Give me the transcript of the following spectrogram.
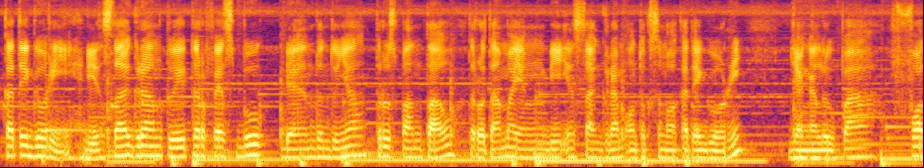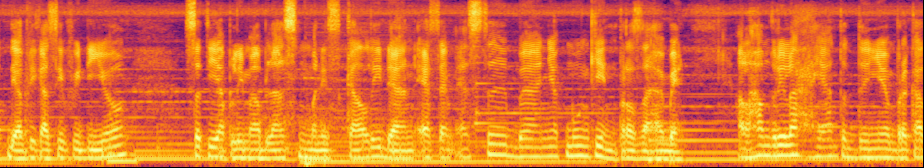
kategori di Instagram, Twitter, Facebook, dan tentunya terus pantau, terutama yang di Instagram untuk semua kategori. Jangan lupa vote di aplikasi video setiap 15 menit sekali dan SMS sebanyak mungkin persahabat. Alhamdulillah ya tentunya berkat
